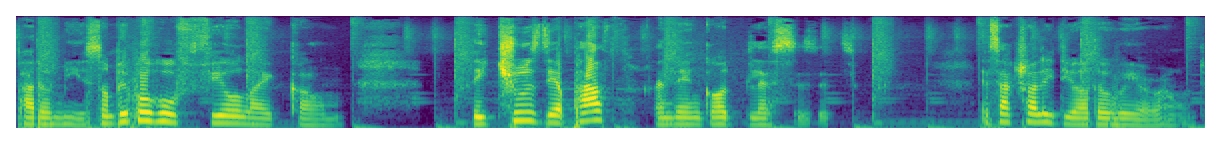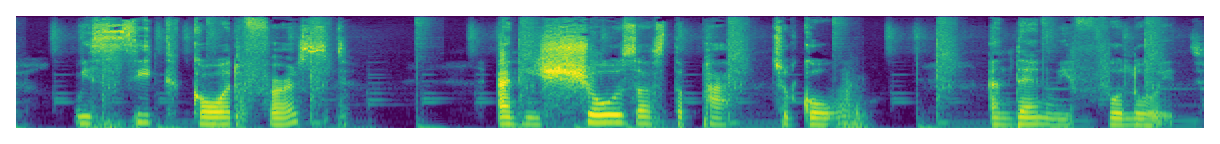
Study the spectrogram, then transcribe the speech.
pardon me some people who feel like um They choose their path and then God blesses it. It's actually the other way around. We seek God first and He shows us the path to go and then we follow it.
